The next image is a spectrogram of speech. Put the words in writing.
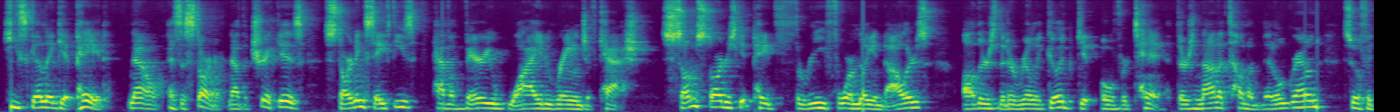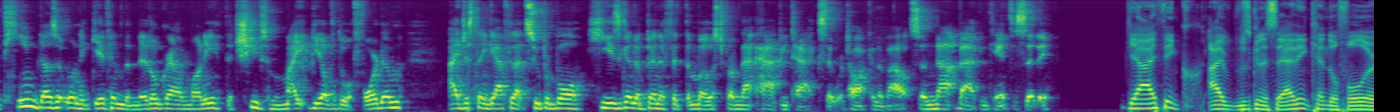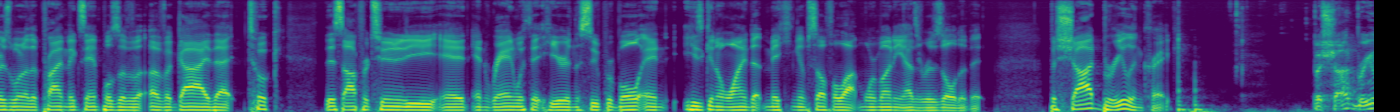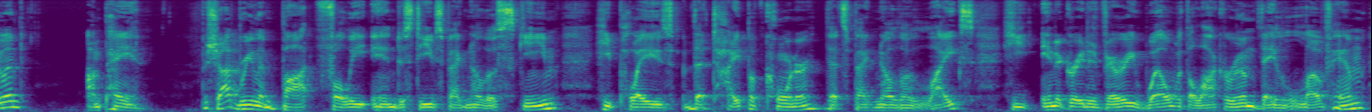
He's going to get paid now as a starter. Now, the trick is starting safeties have a very wide range of cash. Some starters get paid three, four million dollars. Others that are really good get over 10. There's not a ton of middle ground. So if a team doesn't want to give him the middle ground money, the Chiefs might be able to afford him. I just think after that Super Bowl, he's going to benefit the most from that happy tax that we're talking about. So not back in Kansas City. Yeah, I think I was going to say I think Kendall Fuller is one of the prime examples of of a guy that took this opportunity and, and ran with it here in the Super Bowl, and he's going to wind up making himself a lot more money as a result of it. Bashaud Breeland, Craig. Bashaud Breeland, I'm paying. Bashaud Breeland bought fully into Steve Spagnuolo's scheme. He plays the type of corner that Spagnuolo likes. He integrated very well with the locker room. They love him.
